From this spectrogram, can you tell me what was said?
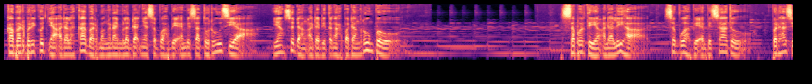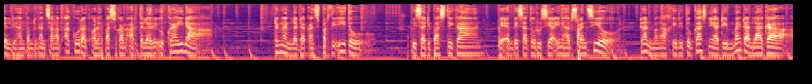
Kabar berikutnya adalah kabar mengenai meledaknya sebuah BMP-1 Rusia yang sedang ada di tengah padang rumput. Seperti yang Anda lihat, sebuah BMP-1 berhasil dihantam dengan sangat akurat oleh pasukan artileri Ukraina. Dengan ledakan seperti itu, bisa dipastikan BMP-1 Rusia ini harus pensiun dan mengakhiri tugasnya di medan laga.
